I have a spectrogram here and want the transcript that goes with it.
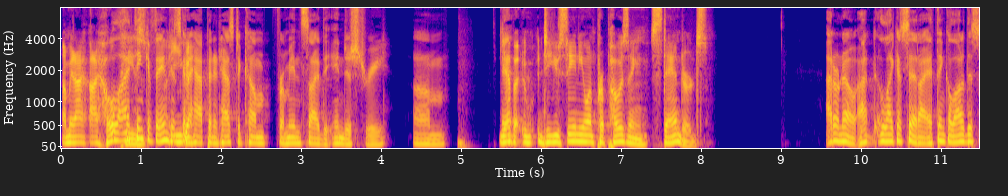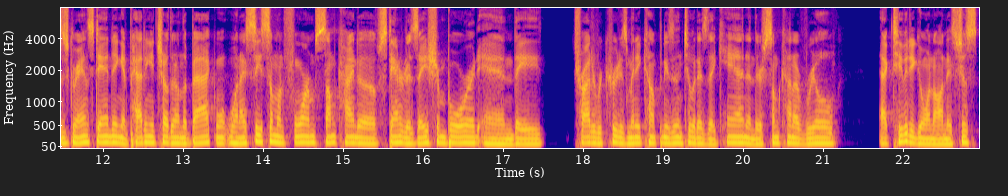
I mean, I, I hope. Well, I think if anything's going to happen, it has to come from inside the industry. Um, yeah, but do you see anyone proposing standards? I don't know. I, like I said, I think a lot of this is grandstanding and patting each other on the back. When I see someone form some kind of standardization board and they try to recruit as many companies into it as they can, and there's some kind of real activity going on, it's just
